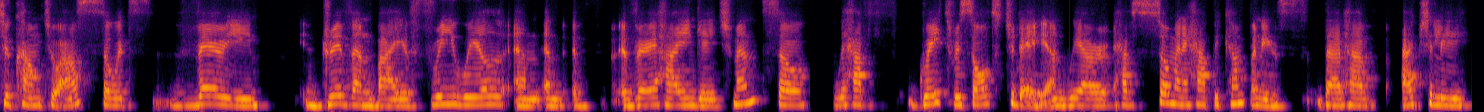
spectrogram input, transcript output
to come to us. So it's very driven by a free will and, and a, a very high engagement. So we have great results today and we are have so many happy companies that have actually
